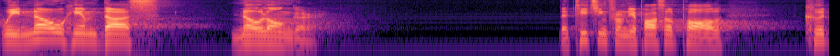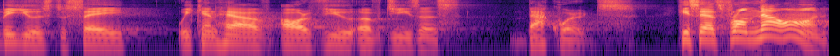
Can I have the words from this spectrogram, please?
we know him thus no longer. The teaching from the Apostle Paul could be used to say we can have our view of Jesus backwards. He says, from now on,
